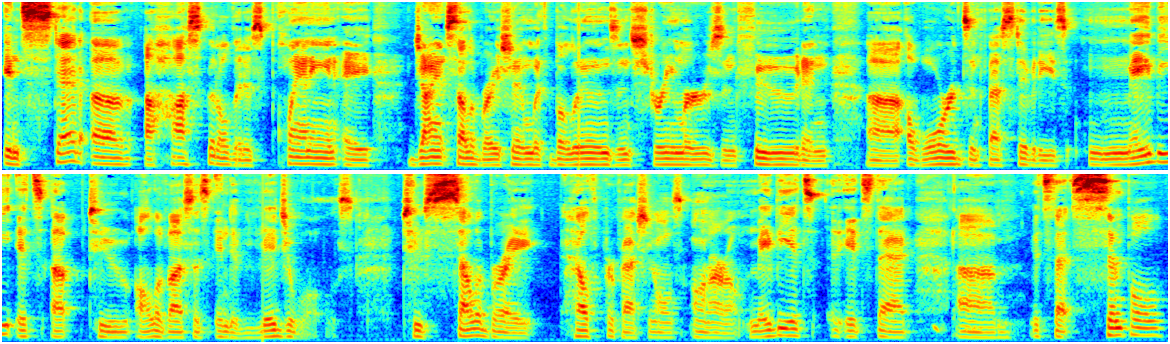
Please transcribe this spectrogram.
Instead of a hospital that is planning a giant celebration with balloons and streamers and food and uh, awards and festivities, maybe it's up to all of us as individuals to celebrate health professionals on our own. Maybe it's it's that um, it's that simple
